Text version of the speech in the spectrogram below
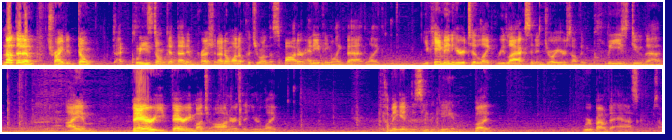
Not that I'm trying to... Don't... Please don't get that impression. I don't want to put you on the spot or anything like that. Like, you came in here to, like, relax and enjoy yourself, and please do that. I am very, very much honored that you're, like, coming in to see the game, but we're bound to ask, so.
